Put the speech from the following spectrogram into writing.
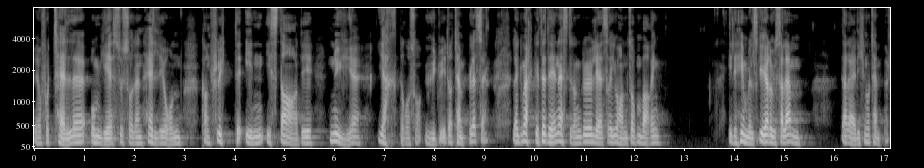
Ved å fortelle om Jesus og Den hellige ånd kan flytte inn i stadig nye hjerter, og så utvider tempelet seg. Legg merke til det neste gang du leser i Johannes' åpenbaring. I det himmelske Jerusalem der er det ikke noe tempel.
